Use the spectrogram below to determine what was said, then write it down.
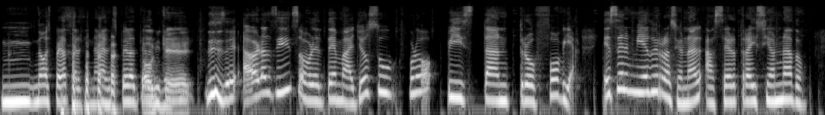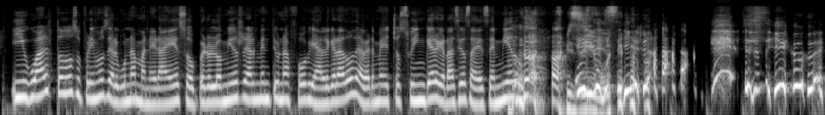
Mm, no, espérate al final, espérate al final. ok, Dice, ahora sí, sobre el tema, yo sufro pistantrofobia. Es el miedo irracional a ser traicionado. Igual todos sufrimos de alguna manera eso, pero lo mío es realmente una fobia, al grado de haberme hecho swinger gracias a ese miedo. Sí, es güey. decir, sí, güey.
